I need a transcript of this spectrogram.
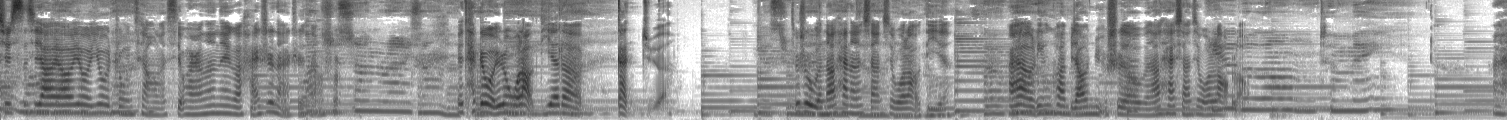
去四七幺幺又又中枪了，喜欢上的那个还是男士香水，因为他给我一种我老爹的感觉。就是闻到它能想起我老爹，还有另一款比较女士的，我闻到它想起我姥姥。哎呀！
